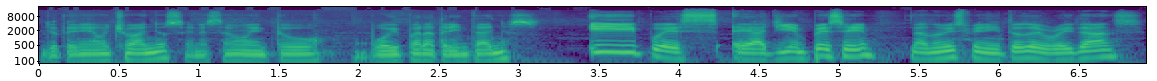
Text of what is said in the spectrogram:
Yo tenía 8 años, en este momento voy para 30 años. Y pues eh, allí empecé dando mis pinitos de breakdance.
